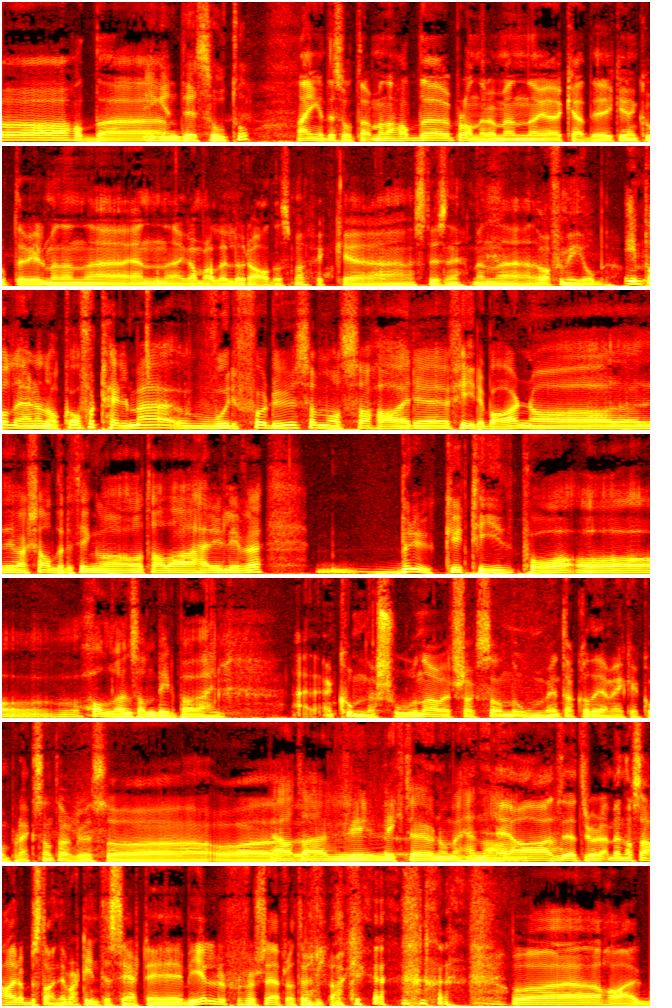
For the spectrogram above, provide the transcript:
hadde Ingen De Soto? Nei, ingen De Soto. Men jeg hadde planer om en eh, Caddy, ikke en Coupe de Ville, men en, eh, en gammel Lorado som jeg fikk uh, stusen i. Men eh, det var for mye jobb. Imponerende nok. Og fortell meg hvorfor du, som også har eh, fire barn og diverse andre ting å, å ta deg av her i livet, bruker tid på å holde en sånn bil på veien. Nei, det er En kombinasjon av et slags sånn omvendt akademikerkompleks, antakeligvis. Og, og Ja, At det er viktig å gjøre noe med hendene? Ja, jeg tror det. Men altså, jeg har bestandig vært interessert i bil. For det første er jeg fra Trøndelag. og har,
